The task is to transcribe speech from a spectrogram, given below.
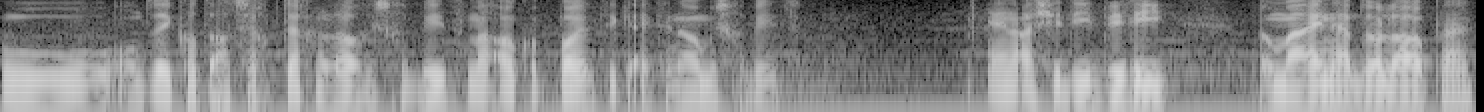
Hoe ontwikkelt dat zich op technologisch gebied, maar ook op politiek-economisch gebied? En als je die drie domeinen hebt doorlopen,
